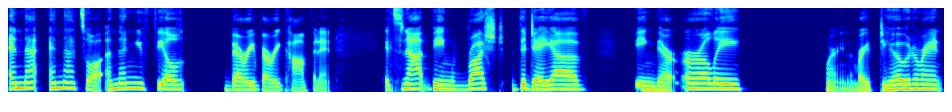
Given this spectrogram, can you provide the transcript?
and that and that's all. And then you feel very, very confident. It's not being rushed the day of, being there early, wearing the right deodorant,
